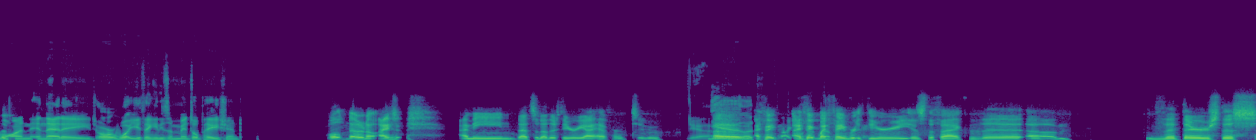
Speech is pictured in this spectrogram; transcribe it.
that's everyone in that age. Or what you thinking he's a mental patient? well no no no I I mean that's another theory I have heard too. Yeah. Yeah, Um, I think I think my favorite theory is the fact that um that there's this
